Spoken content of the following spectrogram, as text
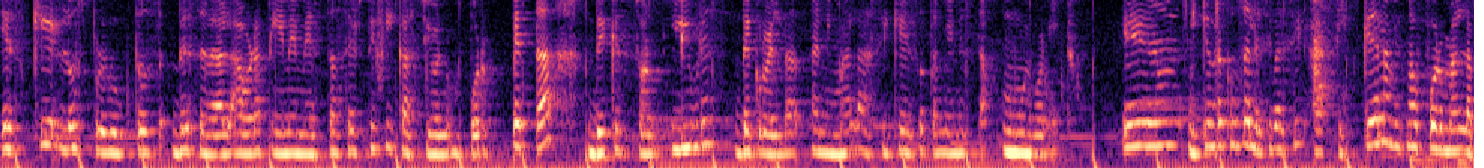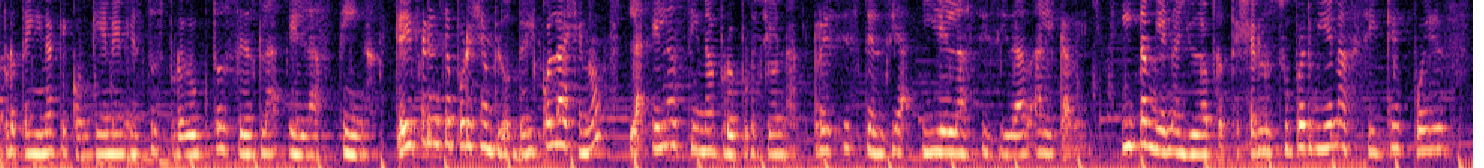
es que los productos de Sedal ahora tienen esta certificación por PETA de que son libres de crueldad animal. Así que eso también está muy bonito. Em, ¿Y qué otra cosa les iba a decir? Ah, sí, que de la misma forma la proteína que contienen estos productos es la elastina. ¿Qué diferencia, por ejemplo, del colágeno? La elastina proporciona resistencia y elasticidad al cabello y también ayuda a protegerlo súper bien, así que pues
